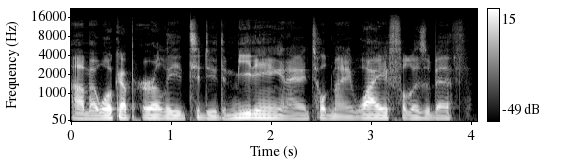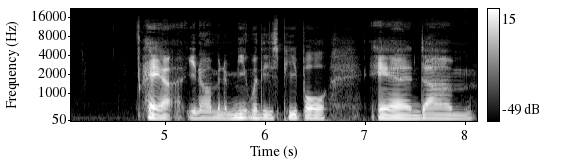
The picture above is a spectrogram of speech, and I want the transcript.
Um, I woke up early to do the meeting, and I told my wife, Elizabeth, hey, uh, you know, I'm going to meet with these people, and, um,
